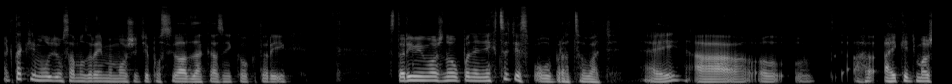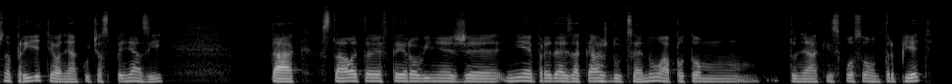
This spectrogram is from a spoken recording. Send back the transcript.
A k takým ľuďom samozrejme môžete posielať zákazníkov, ktorých, s ktorými možno úplne nechcete spolupracovať. Hej? A, a aj keď možno prídete o nejakú časť peňazí, tak stále to je v tej rovine, že nie je predaj za každú cenu a potom to nejakým spôsobom trpieť,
